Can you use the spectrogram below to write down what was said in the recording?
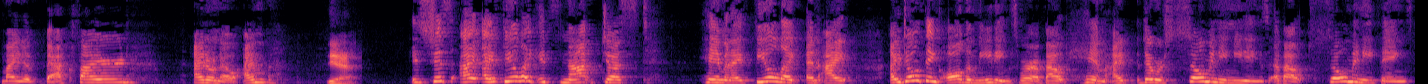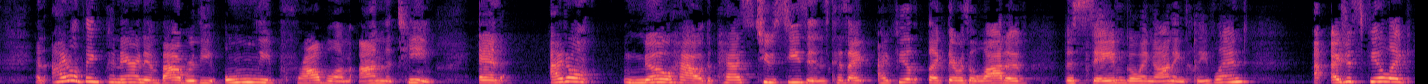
might have backfired. I don't know. I'm Yeah, it's just I, I feel like it's not just him and I feel like and I I don't think all the meetings were about him. I there were so many meetings about so many things and I don't think Panarin and Bob were the only problem on the team. And I don't know how the past two seasons cuz I I feel like there was a lot of the same going on in Cleveland. I, I just feel like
